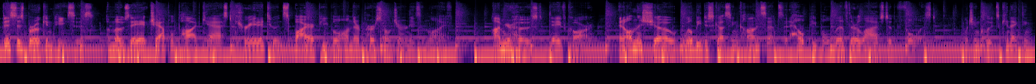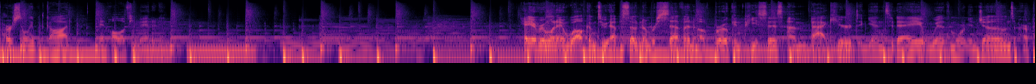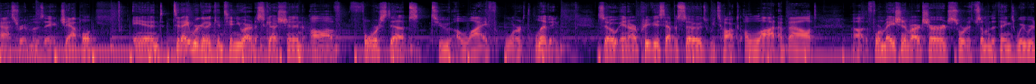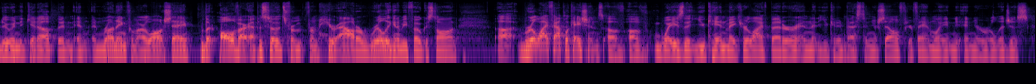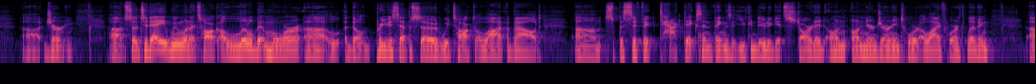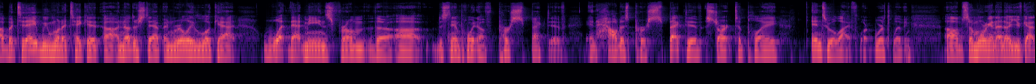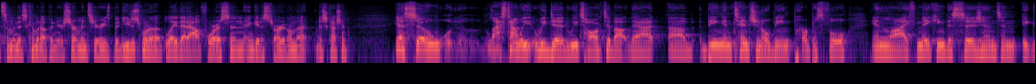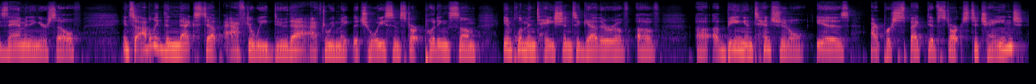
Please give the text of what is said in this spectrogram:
This is Broken Pieces, a Mosaic Chapel podcast created to inspire people on their personal journeys in life. I'm your host, Dave Carr, and on this show, we'll be discussing concepts that help people live their lives to the fullest, which includes connecting personally with God and all of humanity. Hey everyone, and welcome to episode number seven of Broken Pieces. I'm back here again today with Morgan Jones, our pastor at Mosaic Chapel. And today we're going to continue our discussion of four steps to a life worth living. So, in our previous episodes, we talked a lot about uh, the formation of our church, sort of some of the things we were doing to get up and, and, and running from our launch day. But all of our episodes from, from here out are really going to be focused on uh, real life applications of, of ways that you can make your life better and that you can invest in yourself, your family, and, and your religious uh, journey. Uh, so today we want to talk a little bit more. Uh, the previous episode we talked a lot about um, specific tactics and things that you can do to get started on on your journey toward a life worth living. Uh, but today we want to take it uh, another step and really look at what that means from the uh, the standpoint of perspective and how does perspective start to play into a life worth living. Um, so Morgan, I know you've got some of this coming up in your sermon series, but you just want to lay that out for us and, and get us started on that discussion. Yeah, so last time we, we did, we talked about that uh, being intentional, being purposeful in life, making decisions, and examining yourself. And so I believe the next step after we do that, after we make the choice and start putting some implementation together of, of, uh, being intentional, is our perspective starts to change.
